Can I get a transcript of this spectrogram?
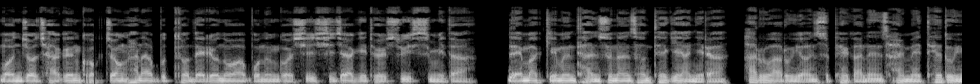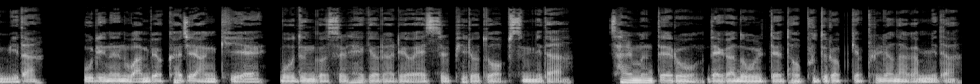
먼저 작은 걱정 하나부터 내려놓아 보는 것이 시작이 될 수 있습니다. 내 맡김은 단순한 선택이 아니라 하루하루 연습해가는 삶의 태도입니다. 우리는 완벽하지 않기에 모든 것을 해결하려 애쓸 필요도 없습니다. 삶은 때로 내가 놓을 때 더 부드럽게 풀려나갑니다.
